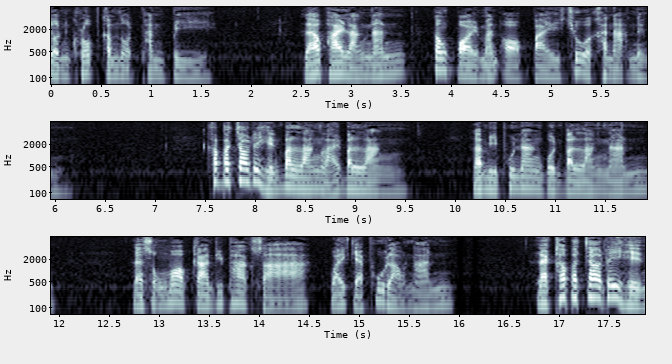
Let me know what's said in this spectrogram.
จนครบกำหนดพันปี แล้วภายหลังนั้นต้องปล่อยมันออกไปชั่วขณะหนึ่ง ข้าพเจ้าได้เห็นบัลลังก์หลายบัลลังก์และมีผู้นั่งบนบัลลังก์นั้น และทรงมอบการพิพากษาไว้แก่ผู้เหล่านั้น และข้าพเจ้าได้เห็น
